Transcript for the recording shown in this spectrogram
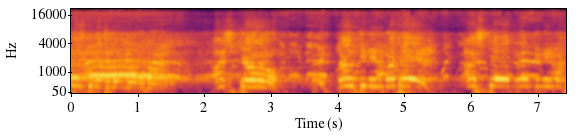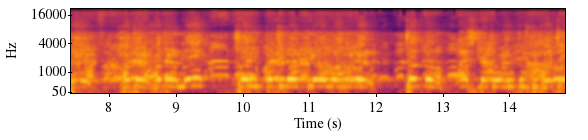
প্রস্তুত আছি, বন্ধুরা আমার। আজকেও কালকিনির মাঠে, আজকেও কালকিনির মাঠে হাজার হাজার লোক শহীদ প্রেসিডেন্ট জিয়াউর রহমানের জন্য আজকে তোমার উপস্থিত হয়েছে।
